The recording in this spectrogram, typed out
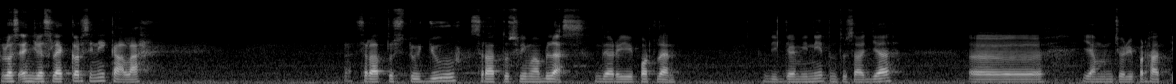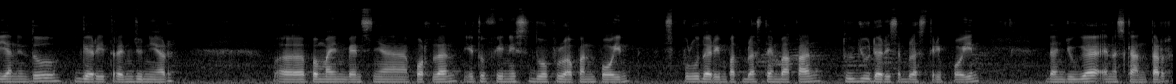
Los Angeles Lakers ini kalah 107-115 dari Portland. Di game ini tentu saja uh, yang mencuri perhatian itu Gary Trent Jr uh, pemain benchnya Portland itu finish 28 poin 10 dari 14 tembakan 7 dari 11 3 point dan juga Enes Kanter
